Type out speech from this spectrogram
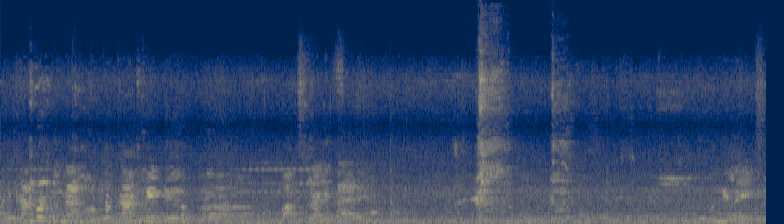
అది కనబడుతుంది మొత్తం కాంక్రీట్ బాక్స్ లాగా తయారయ్యింది కొన్ని లైట్స్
